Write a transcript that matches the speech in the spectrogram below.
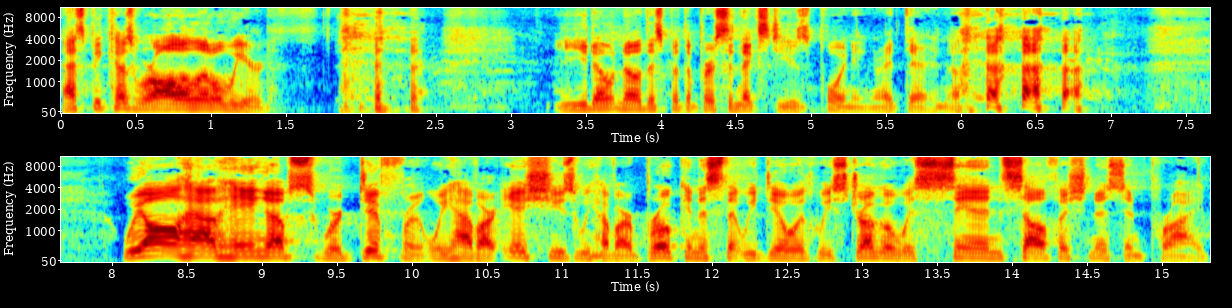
That's because we're all a little weird. you don't know this, but the person next to you is pointing right there. No. we all have hangups. We're different. We have our issues. We have our brokenness that we deal with. We struggle with sin, selfishness, and pride.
